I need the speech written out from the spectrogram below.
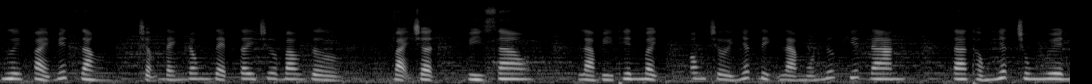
ngươi phải biết rằng, chậm đánh đông dẹp tây chưa bao giờ, bại trận, vì sao? Là vì thiên mệnh, ông trời nhất định là muốn nước khiết đan, ta thống nhất Trung Nguyên.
